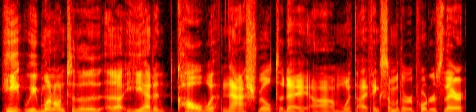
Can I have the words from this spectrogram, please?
he we went on to the uh, he had a call with Nashville today, um, with I think some of the reporters there.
